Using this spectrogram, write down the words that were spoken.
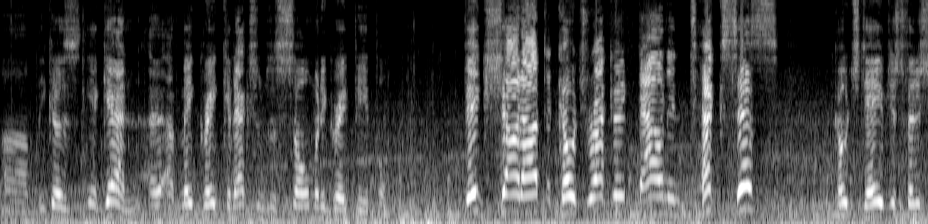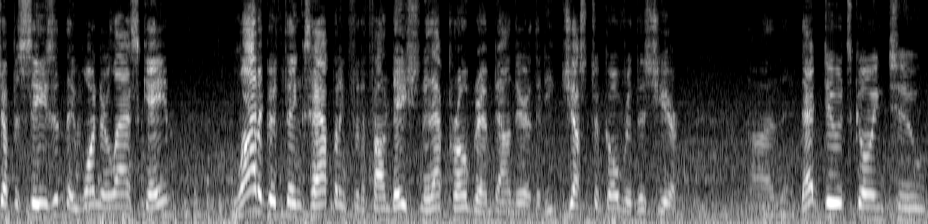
uh, because, again, I've made great connections with so many great people. Big shout out to Coach Record down in Texas. Coach Dave just finished up a season. They won their last game. A lot of good things happening for the foundation of that program down there that he just took over this year. Uh, that dude's going to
